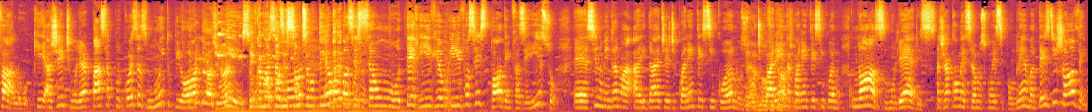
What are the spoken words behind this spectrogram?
falo que a gente mulher passa por coisas muito pior. É verdade, não é? Isso. Tem que ficar numa posição muito- que você não tem é ideia uma que coisa- posição terrível e vocês podem fazer isso. é, se não me engano, a, a idade é de 45 anos É, ou a de novidade. 40, 45 anos. Nós, mulheres, já começamos com esse problema desde jovem.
